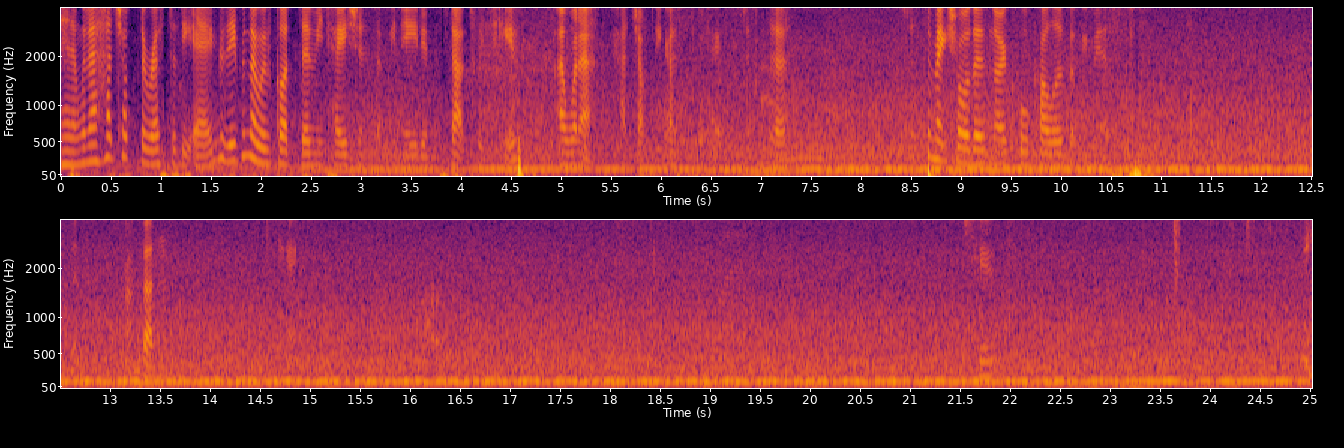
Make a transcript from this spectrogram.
And I'm going to hatch up the rest of the eggs, even though we've got the mutations that we need and the stats we need. I want to hatch up the rest of the eggs just to, just to make sure there's no cool colours that we miss. Wrong button. Okay. One, two, three.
